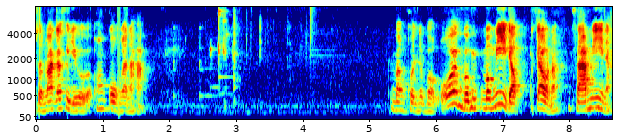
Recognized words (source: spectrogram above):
ส่วนมากก็คืออยู่ฮ่องกงกันนะคะบางคนจะบอก โอ้ยบ่บ่มีดอกเจ้านะสามีนะ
